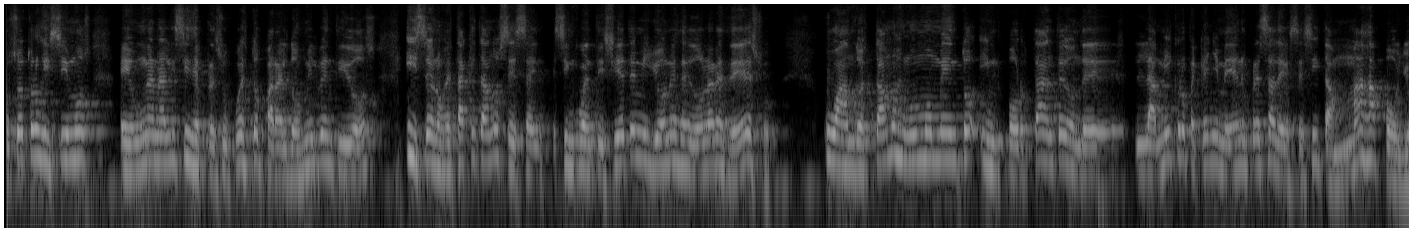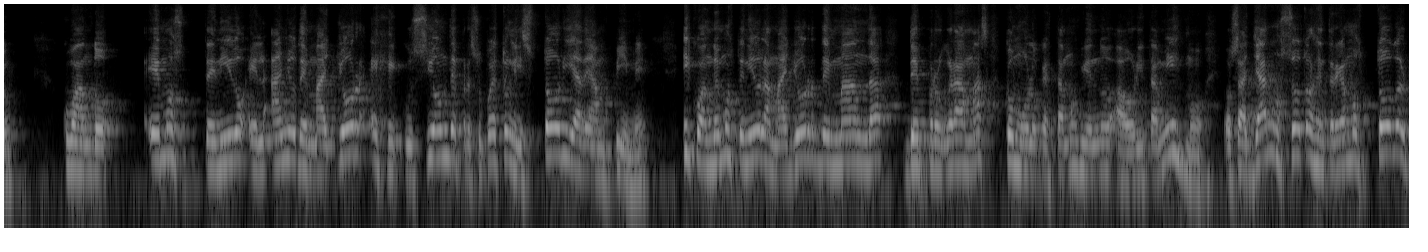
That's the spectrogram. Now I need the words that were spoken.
Nosotros hicimos eh, un análisis de presupuesto para el 2022 y se nos está quitando 57 millones de dólares de eso cuando estamos en un momento importante donde la micro, pequeña y mediana empresa necesita más apoyo, cuando hemos tenido el año de mayor ejecución de presupuesto en la historia de AMPIME y cuando hemos tenido la mayor demanda de programas como lo que estamos viendo ahorita mismo. O sea, ya nosotros entregamos todo el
